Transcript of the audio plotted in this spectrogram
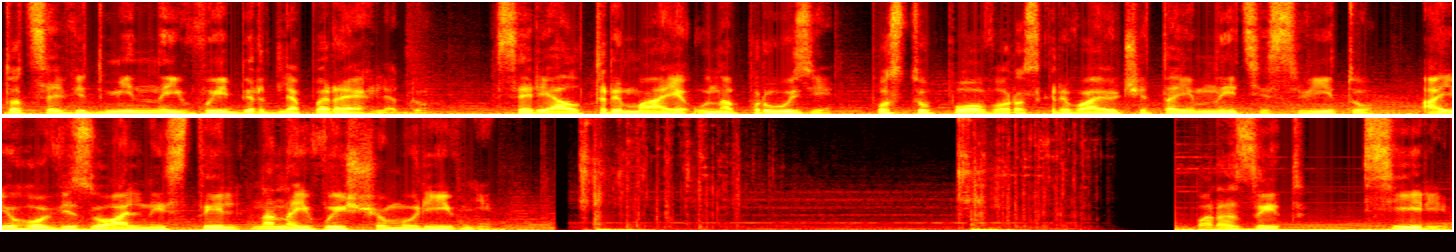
то це відмінний вибір для перегляду. Серіал тримає у напрузі, поступово розкриваючи таємниці світу, а його візуальний стиль на найвищому рівні. Паразит Сірі.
